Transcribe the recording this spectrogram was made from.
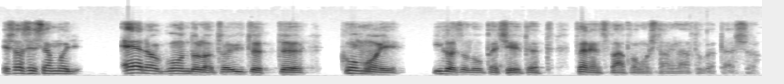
és azt hiszem, hogy erre a gondolatra ütött komoly igazoló pecsétet Ferenc pápa mostani látogatása.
